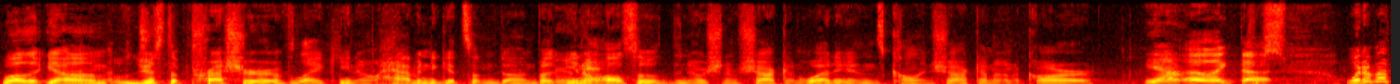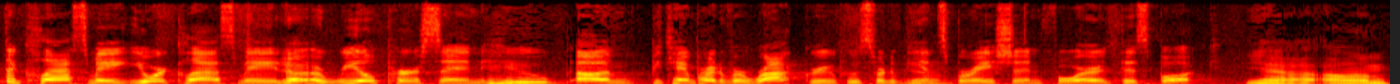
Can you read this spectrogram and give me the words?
well, yeah, um, just the pressure of like you know having to get some done, but you know also the notion of shotgun weddings, calling shotgun on a car. Yeah. I like that. Just- what about the classmate, your classmate, Yeah. Mm-hmm. a, a real person who um, became part of a rock group who's sort of the Yeah. inspiration for this book? Yeah. Um,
